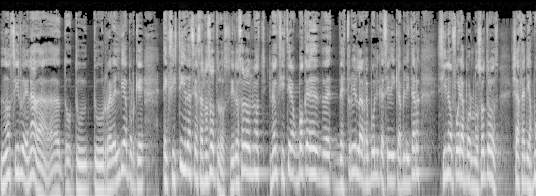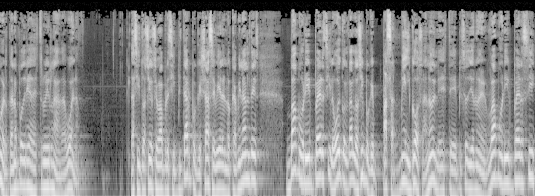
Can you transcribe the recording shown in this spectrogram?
no sirve de nada tu, tu, rebeldía porque existís gracias a nosotros. Si nosotros no, no existieran, vos querés destruir la República Cívica Militar, si no fuera por nosotros, ya estarías muerta, no podrías destruir nada. Bueno, la situación se va a precipitar porque ya se vienen los caminantes, Va a morir Percy, lo voy contando así porque pasan mil cosas, ¿no? En este episodio 9. Va a morir Percy,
